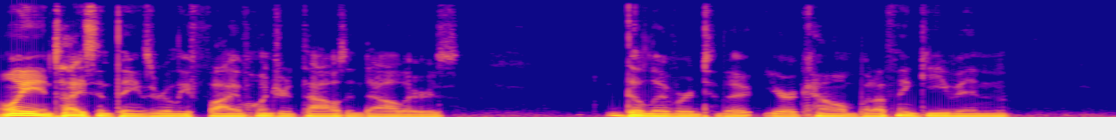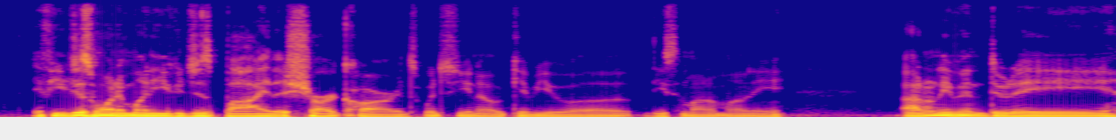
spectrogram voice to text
only enticing things really five hundred thousand dollars delivered to the your account. But I think even if you just wanted money, you could just buy the shark cards, which you know give you a decent amount of money. I don't even do they.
